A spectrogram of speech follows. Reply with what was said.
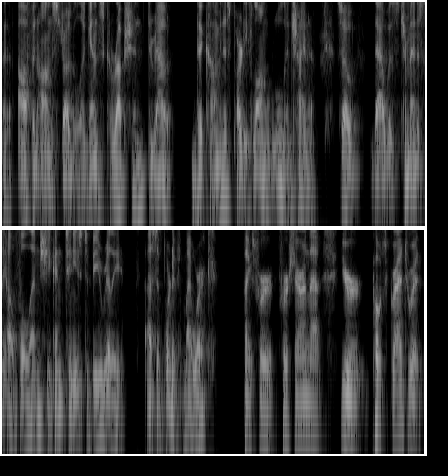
uh, off and on struggle against corruption throughout the Communist Party's long rule in China. So that was tremendously helpful. And she continues to be really uh, supportive of my work. Thanks for for sharing that. Your postgraduate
